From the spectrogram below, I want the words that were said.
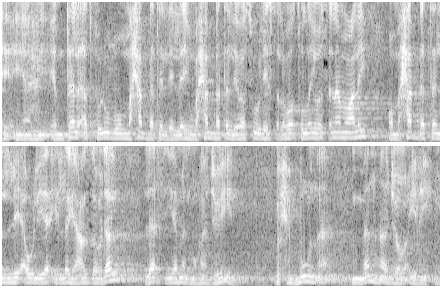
يعني امتلأت قلوبهم محبة لله ومحبة لرسوله صلوات الله وسلامه عليه ومحبة لأولياء الله عز وجل لا سيما المهاجرين. يحبون من هاجر إليهم.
